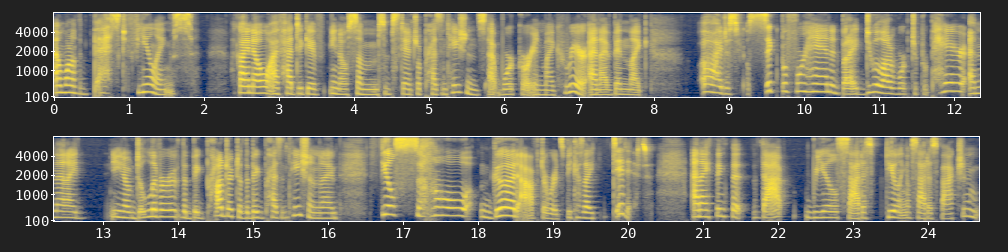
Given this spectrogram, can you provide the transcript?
And one of the best feelings like I know I've had to give, you know, some substantial presentations at work or in my career and I've been like oh, I just feel sick beforehand, but I do a lot of work to prepare. And then I, you know, deliver the big project or the big presentation. And I feel so good afterwards because I did it. And I think that that real satis- feeling of satisfaction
